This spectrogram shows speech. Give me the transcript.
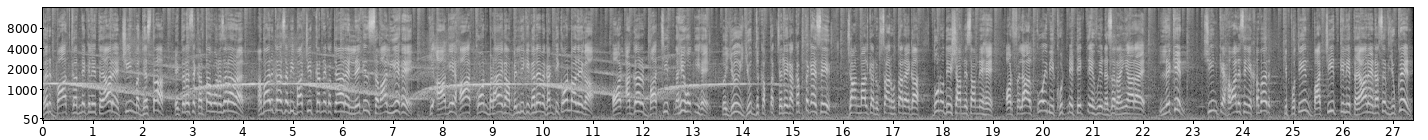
फिर बात करने के लिए तैयार है। चीन मध्यस्थता एक तरह से करता हुआ नज़र आ रहा है। अमेरिका से भी बातचीत करने को तैयार है, लेकिन सवाल यह है कि आगे हाथ कौन बढ़ाएगा? बिल्ली के गले में घंटी कौन बांधेगा? और अगर बातचीत नहीं होती है तो यह युद्ध कब तक चलेगा? कब तक ऐसे जान माल का नुकसान होता रहेगा? दोनों देश आमने सामने हैं और फ़िलहाल कोई भी घुटने टेकते हुए नज़र नहीं आ रहा है। लेकिन चीन के हवाले से यह खबर कि पुतिन बातचीत के लिए तैयार है, न सिर्फ़ यूक्रेन,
